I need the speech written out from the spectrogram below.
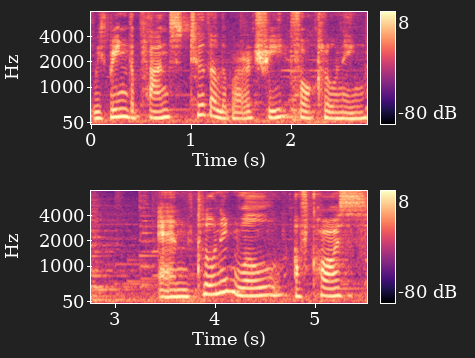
we bring the plant to the laboratory for cloning. And cloning will, of course,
